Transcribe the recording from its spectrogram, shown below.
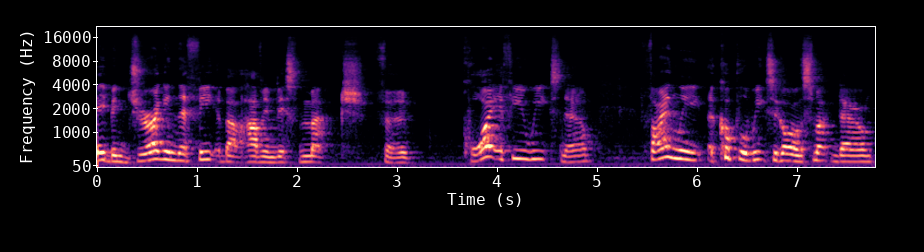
They've been dragging their feet about having this match for quite a few weeks now. Finally, a couple of weeks ago on SmackDown,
